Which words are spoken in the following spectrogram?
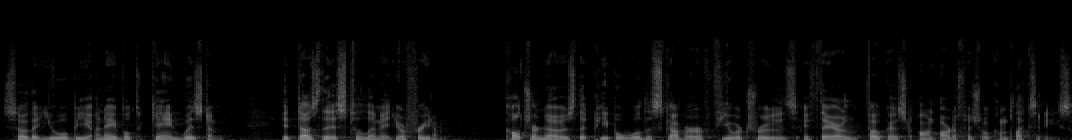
so that you will be unable to gain wisdom. It does this to limit your freedom. Culture knows that people will discover fewer truths if they are focused on artificial complexities.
